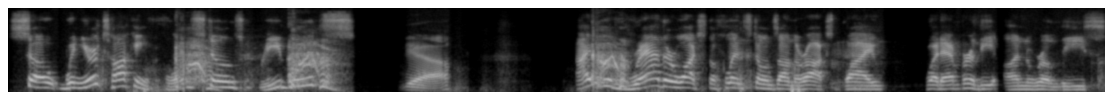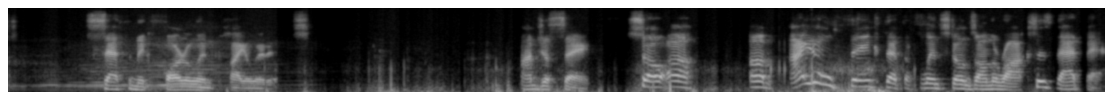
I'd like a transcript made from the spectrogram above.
So when you're talking Flintstones reboots, Yeah. I would rather watch the Flintstones on the Rocks by whatever the unreleased Seth MacFarlane pilot is. I'm just saying. So, uh, um, I don't think that the Flintstones on the Rocks is that bad.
